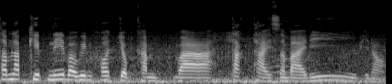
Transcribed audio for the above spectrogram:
สำหรับคลิปนี้บาวินขอจบคำว่าทักทายสบายดีพี่น้อง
